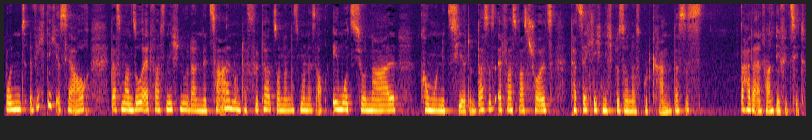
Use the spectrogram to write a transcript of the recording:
Und wichtig ist ja auch, dass man so etwas nicht nur dann mit Zahlen unterfüttert, sondern dass man es auch emotional kommuniziert. Und das ist etwas, was Scholz tatsächlich nicht besonders gut kann. Das ist da hat er einfach ein Defizit.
